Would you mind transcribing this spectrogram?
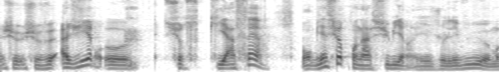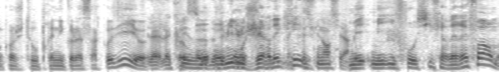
je, veux agir sur ce qu'il y a à faire. Bon, bien sûr qu'on a à subir, et je l'ai vu, euh, moi, quand j'étais auprès de Nicolas Sarkozy, euh, la, crise de 2008, on, gère des crises. Crise financières. Mais, mais, il faut aussi faire des réformes.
